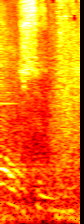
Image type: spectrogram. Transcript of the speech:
Fall soon.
